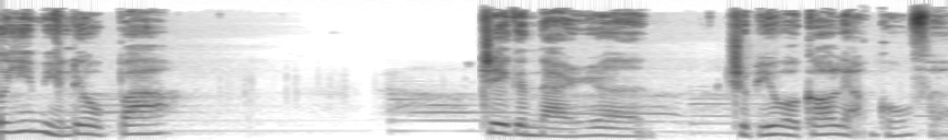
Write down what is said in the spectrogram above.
我一米六八，这个男人。只比我高两公分。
